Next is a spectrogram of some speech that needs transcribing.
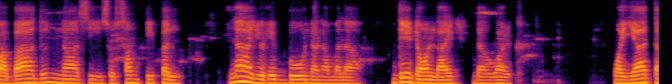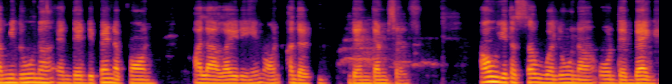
فَبَعْضُ النَّاسِ so some people لَا يُحِبُّونَ الْعَمَلَ they don't like the work وَيَعْتَمِدُونَ and they depend upon عَلَى غَيْرِهِمْ on other than themselves أَوْ يَتَسَوَّلُونَ or they beg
